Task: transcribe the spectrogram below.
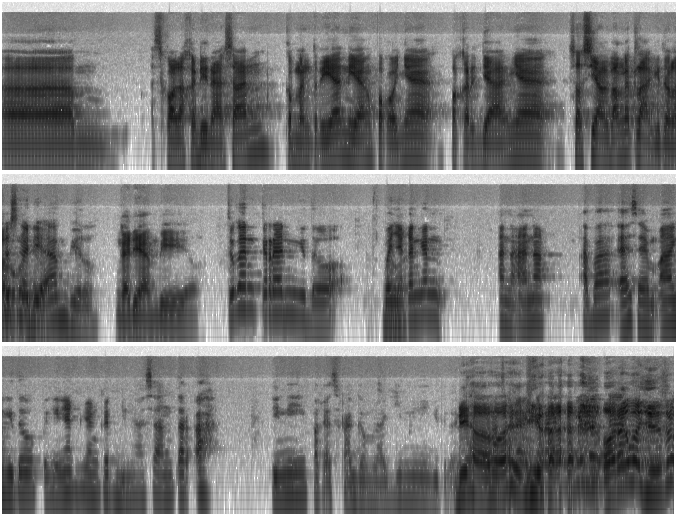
em, sekolah kedinasan kementerian yang pokoknya pekerjaannya sosial banget lah gitu loh Terus nggak diambil. nggak diambil Itu kan keren gitu. Banyak kan kan anak-anak apa SMA gitu pengennya yang kedinasan ntar ah ini pakai seragam lagi nih gitu kan. di awal Kayak dia keren gitu kan. orang mah justru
